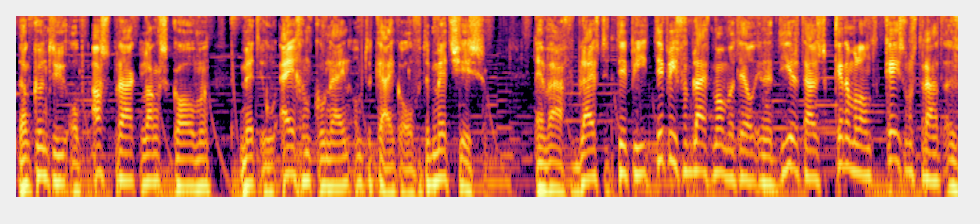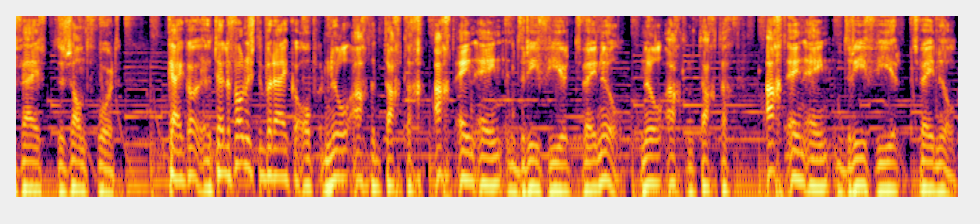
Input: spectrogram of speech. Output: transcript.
Dan kunt u op afspraak langskomen met uw eigen konijn... om te kijken of het een match is. En waar verblijft Tippy? Tippy verblijft momenteel in het dierenthuis Kennemerland... Keesomstraat 5 te Zandvoort. Kijk, eh, telefoon is te bereiken op 088 811 3420. 088 811 3420.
